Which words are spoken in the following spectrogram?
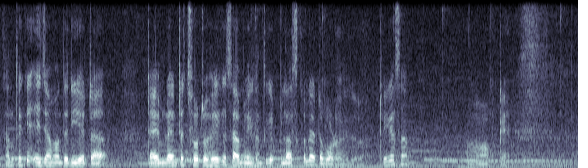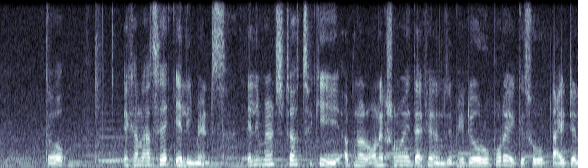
এখান থেকে এই যে আমাদের ইয়েটা টাইম লাইনটা ছোটো হয়ে গেছে, আমি এখান থেকে প্লাস করলে এটা বড় হয়ে যাবে। ঠিক আছে? ওকে তো এখানে আছে এলিমেন্টস এলিমেন্টসটা হচ্ছে কি, আপনার অনেক সময় দেখেন যে ভিডিওর উপরে কিছু টাইটেল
